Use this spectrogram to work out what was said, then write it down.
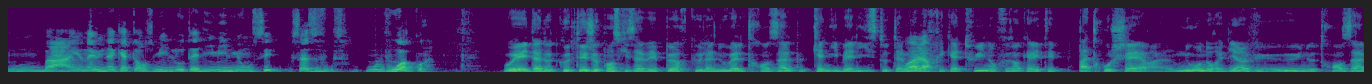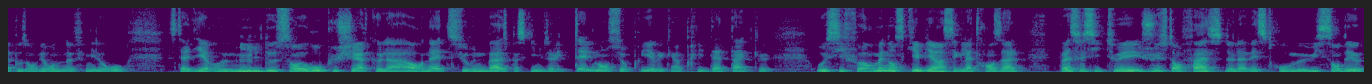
bah, il y en a une à 14 000, l'autre à 10 000, mais on, sait, ça, on le voit, quoi. Oui, et d'un autre côté, je pense qu'ils avaient peur que la nouvelle Transalp cannibalise totalement l'Africa Twin en faisant qu'elle n'était pas trop chère. Nous, on aurait bien vu une Transalp aux environs de 9000 euros, c'est-à-dire 1200 mm. euros plus cher que la Hornet sur une base parce qu'ils nous avaient tellement surpris avec un prix d'attaque aussi fort. Maintenant, ce qui est bien, c'est que la Transalp va se situer juste en face de la Vestrom 800DE.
